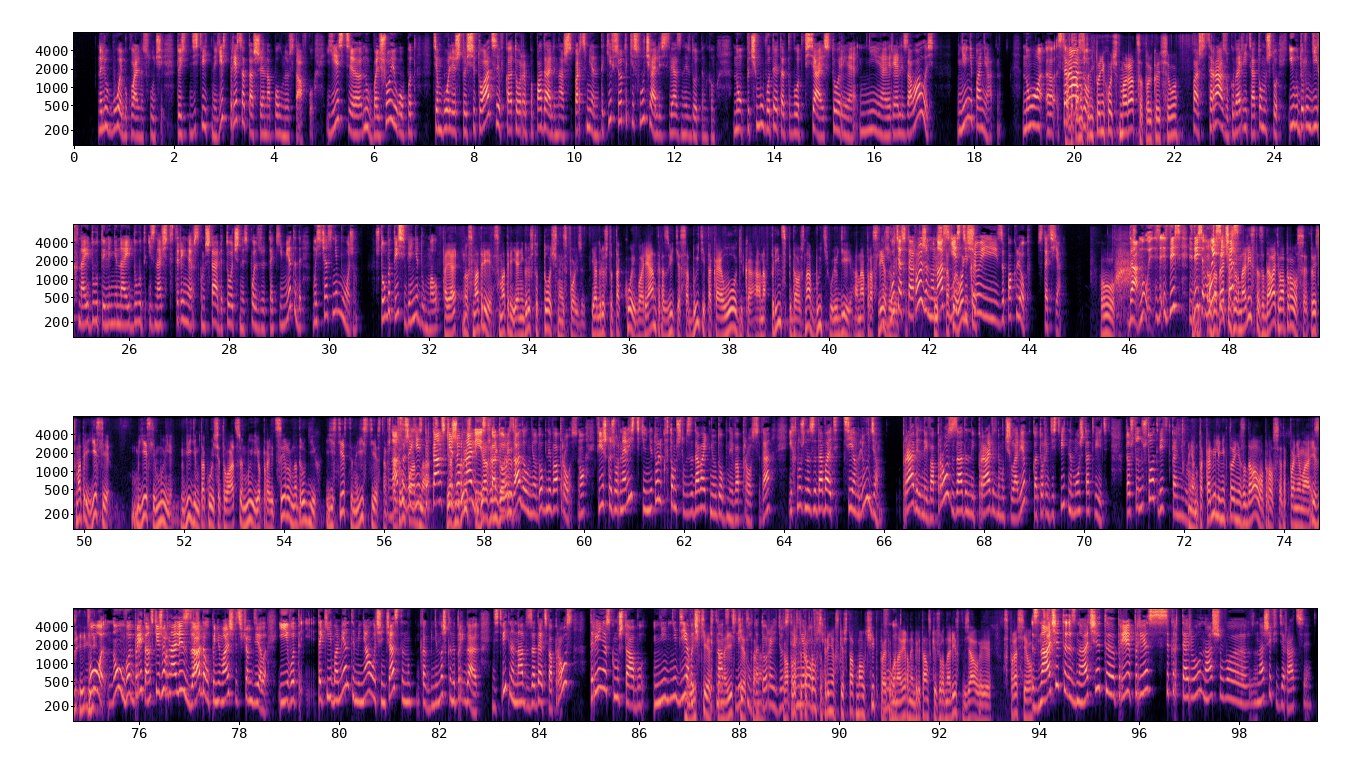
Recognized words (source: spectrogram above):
на любой буквально случай. То есть действительно есть пресс-атташе на полную ставку, есть э, ну, большой опыт – тем более, что ситуации, в которые попадали наши спортсмены, такие все-таки случались, связанные с допингом. Но почему вот эта вот вся история не реализовалась, мне непонятно. Но э, сразу... А потому что никто не хочет мараться, только и всего. Паш, сразу говорить о том, что и у других найдут или не найдут, и значит в тренерском штабе точно используют такие методы, мы сейчас не можем что бы ты себе не думал. А я, ну смотри, смотри, я не говорю, что точно используют. Я говорю, что такой вариант развития событий, такая логика, она в принципе должна быть у людей, она прослеживается. Ну, будь осторожен, у То нас есть, есть логика... еще и запоклеп статья. Ух. Да, ну здесь, здесь мы Задача сейчас... журналиста задавать вопросы. То есть смотри, если если мы видим такую ситуацию, мы ее проецируем на других. Естественно, естественно, что У нас уже одна. есть британский я журналист, говорю, который говорю... задал неудобный вопрос. Но фишка журналистики не только в том, чтобы задавать неудобные вопросы. Да? Их нужно задавать тем людям, правильный вопрос, заданный правильному человеку, который действительно может ответить. Потому что, ну что ответит Камила? Не, ну так Камиле никто и не задавал вопрос, я так понимаю. Из, и, вот, ну вот британский журналист задал, понимаешь, ведь в чем дело. И вот такие моменты меня очень часто, ну, как бы немножко напрягают. Действительно, надо задать вопрос, тренерскому штабу, не, не девочке ну, 15-летней, которая идет Вопрос с тренировки. в том, что тренерский штаб молчит, поэтому, вот. наверное, британский журналист взял и спросил. Значит, значит пресс-секретарю нашего, нашей федерации.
